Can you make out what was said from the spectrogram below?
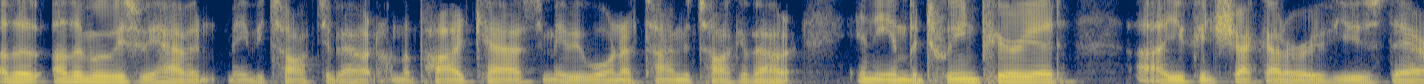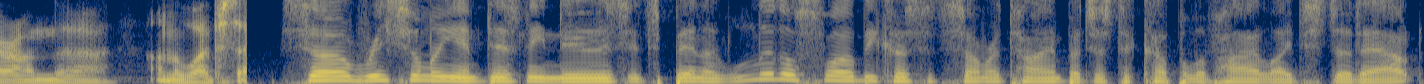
other other movies we haven't maybe talked about on the podcast and maybe won't have time to talk about in the in between period. Uh, you can check out our reviews there on the on the website. So recently in Disney news, it's been a little slow because it's summertime, but just a couple of highlights stood out.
